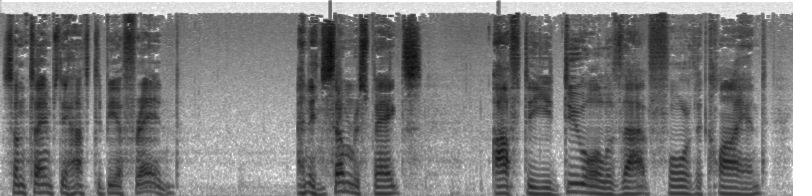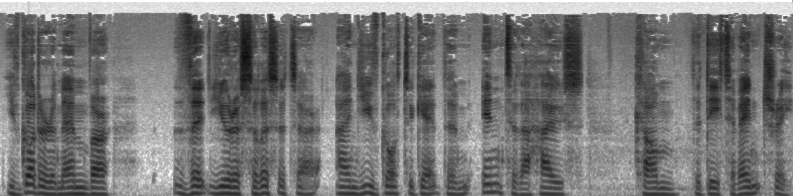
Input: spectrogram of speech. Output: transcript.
sometimes they have to be a friend. And in some respects, after you do all of that for the client, you've got to remember that you're a solicitor and you've got to get them into the house come the date of entry.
